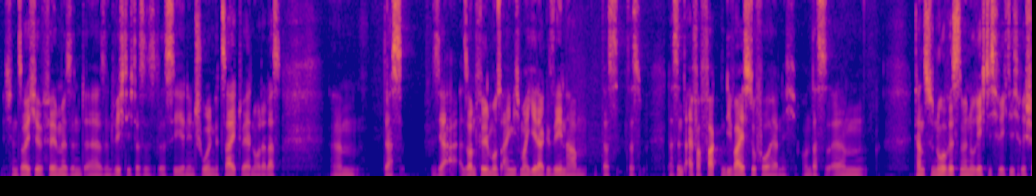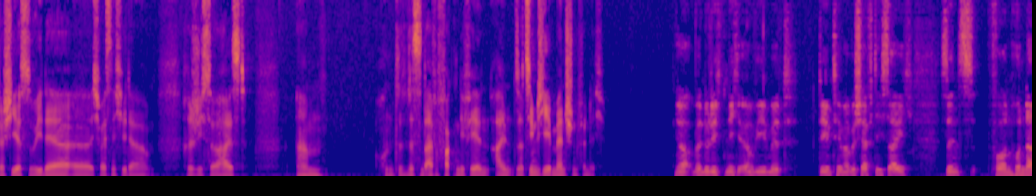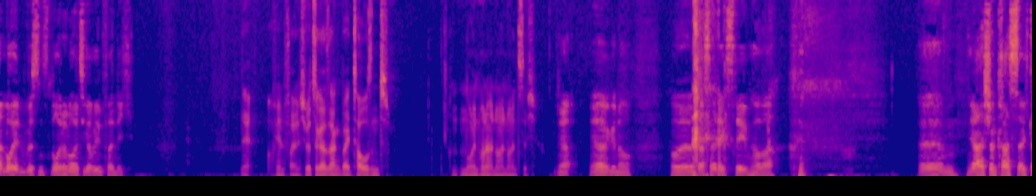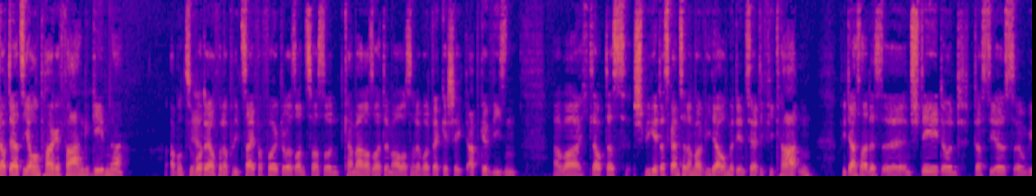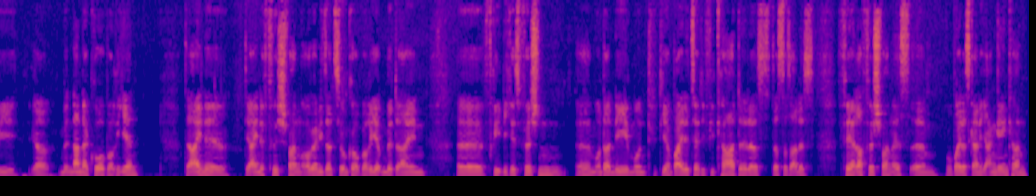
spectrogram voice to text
Ich finde, solche Filme sind, äh, sind wichtig, dass, es, dass sie in den Schulen gezeigt werden oder dass, ähm, dass ja, so ein Film muss eigentlich mal jeder gesehen haben. Das, das, das sind einfach Fakten, die weißt du vorher nicht. Und das ähm, kannst du nur wissen, wenn du richtig, richtig recherchierst, so wie der, äh, ich weiß nicht, wie der Regisseur heißt. Ähm, und das sind einfach Fakten, die fehlen allen, so ziemlich jedem Menschen, finde ich. Ja, wenn du dich nicht irgendwie mit dem Thema beschäftigst, sage ich, sind es von 100 Leuten wissen es 99 auf jeden Fall nicht. Ne, auf jeden Fall. Ich würde sogar sagen bei 1999. Ja, ja, genau. Äh, Das ist halt extrem, aber. ähm, ja, ist schon krass. Ich glaube, der hat sich auch ein paar Gefahren gegeben da. Ab und zu Ja. wurde er auch von der Polizei verfolgt oder sonst was und Kamera sollte im Aus und er wurde weggeschickt, abgewiesen. Aber ich glaube, das spiegelt das Ganze nochmal wieder, auch mit den Zertifikaten, wie das alles äh, entsteht und dass die das irgendwie ja, miteinander kooperieren. Der eine, der eine Fischfangorganisation kooperiert mit ein äh, friedliches Fischen ähm, Unternehmen und die haben beide Zertifikate, dass, dass das alles fairer Fischfang ist, ähm, wobei das gar nicht angehen kann.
